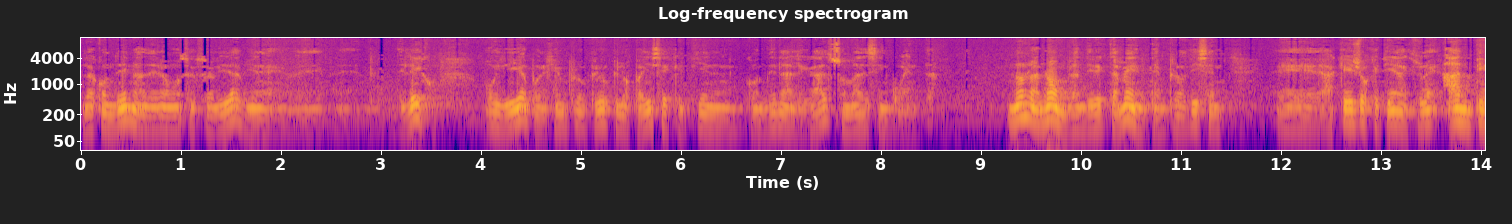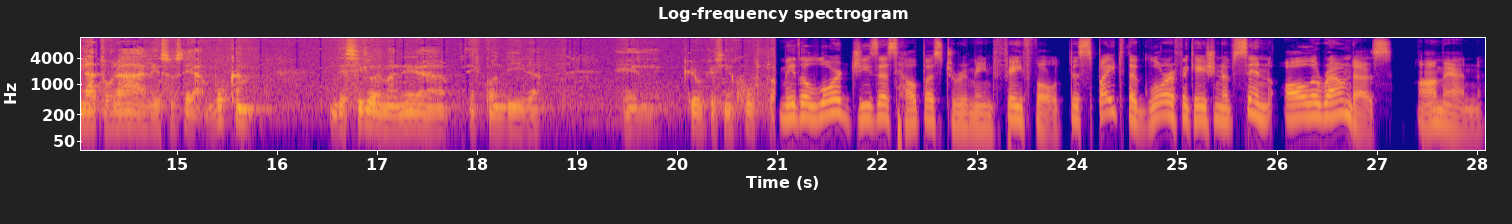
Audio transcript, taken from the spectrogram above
La condena de la homosexualidad viene de, lejos. Hoy día, por ejemplo, creo que los países que tienen condena legal son más de 50. No la nombran directamente, pero dicen eh, aquellos que tienen actitudes antinaturales, o sea, buscan decirlo de manera escondida. El, creo que es injusto. May the Lord Jesus help us to remain faithful despite the glorification of sin all around us. Amen.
